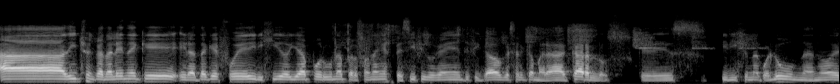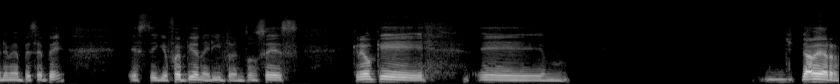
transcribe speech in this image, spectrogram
ha dicho en Canal N que el ataque fue dirigido ya por una persona en específico que ha identificado que es el camarada Carlos, que es, dirige una columna ¿no? del MPCP, este, que fue pionerito. Entonces, creo que, eh, a ver,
